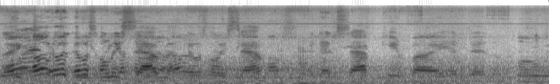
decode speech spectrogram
Like, oh, it was, it was only Sam. It was only Sam. And then Sam came by, and then Chloe.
